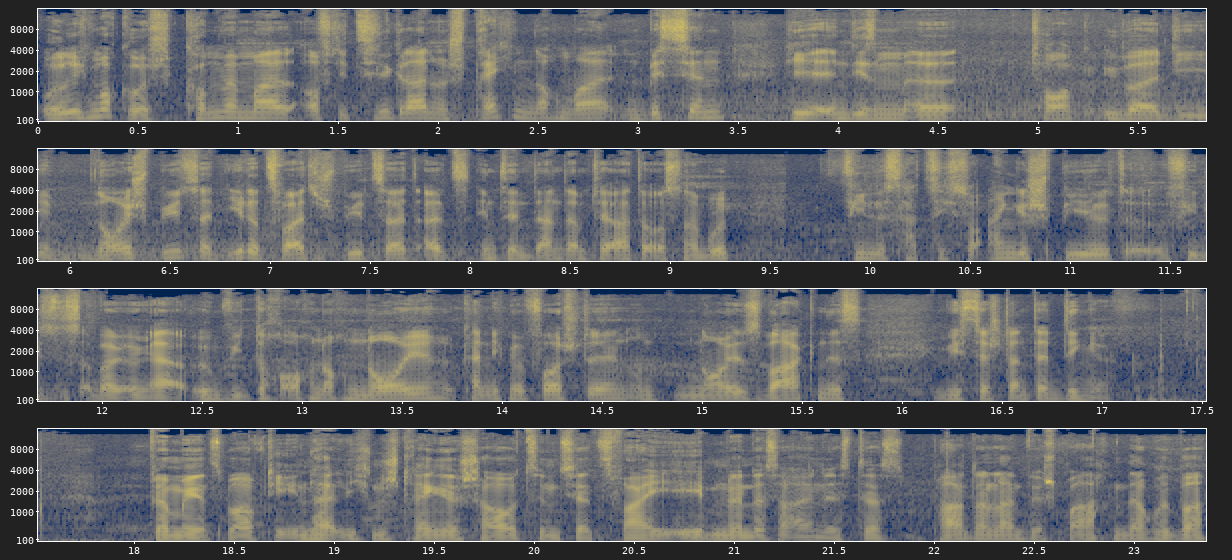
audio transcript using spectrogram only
Ulrich Mockusch, kommen wir mal auf die Zielgerade und sprechen noch mal ein bisschen hier in diesem äh, Talk über die neue Spielzeit, Ihre zweite Spielzeit als Intendant am Theater Osnabrück. Vieles hat sich so eingespielt, äh, vieles ist aber irgendwie doch auch noch neu, kann ich mir vorstellen, und neues Wagnis. Wie ist der Stand der Dinge? Wenn man jetzt mal auf die inhaltlichen Stränge schaut, sind es ja zwei Ebenen. Das eine ist das Partnerland, wir sprachen darüber.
